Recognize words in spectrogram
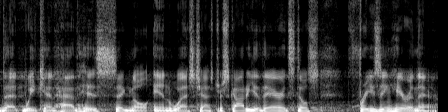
that we can have his signal in Westchester. Scott, are you there? It's still freezing here and there.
